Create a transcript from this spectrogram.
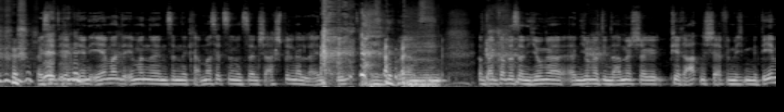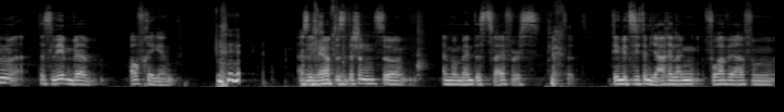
Weil sie hat ihren, ihren Ehemann, der immer nur in seiner Kammer sitzt und mit seinen Schachspielen allein spielt. ähm, und dann kommt da so ein junger, ein junger, dynamischer Piratenchef. Mit, dem das Leben wäre aufregend. Also ich glaube, dass sie da schon so einen Moment des Zweifels gehabt hat. Den wird sie sich dann jahrelang vorwerfen.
